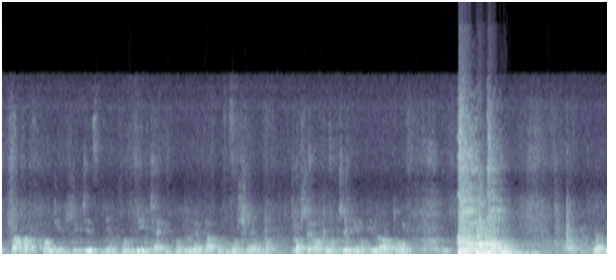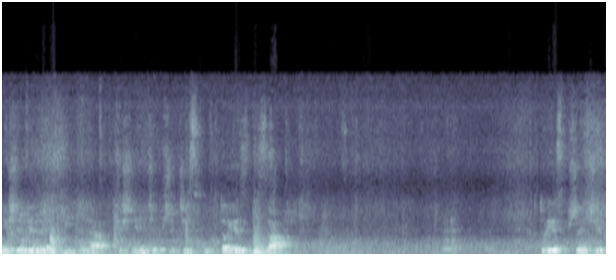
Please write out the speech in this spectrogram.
Uchwała wchodzi w życie z dniem podjęcia i podlega ogłoszeniu. Proszę o włączenie pilotów, podniesienie ręki i naciśnięcie przycisku. Kto jest za? Kto jest przeciw?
